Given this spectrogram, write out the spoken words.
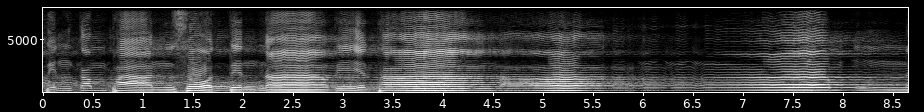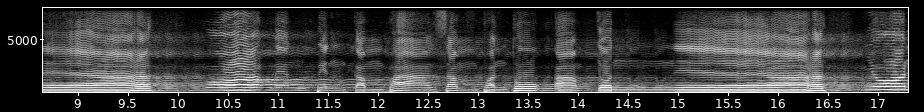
เป็นกำผ่านโสดเป็นนาเวทานาเนี่ยบ่แม่นเป็น กำพาสัมพันธ์ทุกอามจนเนี่ยย้อน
